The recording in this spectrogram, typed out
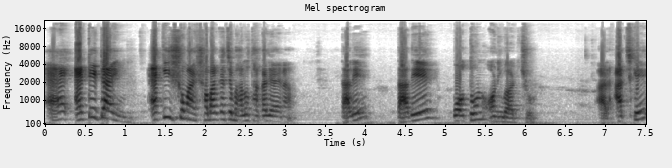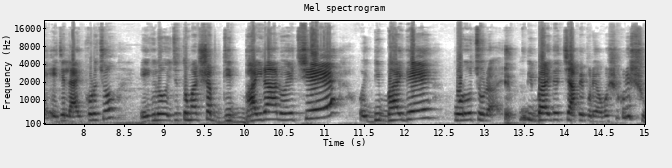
অ্যাট এ টাইম একই সময় সবার কাছে ভালো থাকা যায় না। তাহলে তাদের পতন অনিবার্য। আর আজকে এই যে লাইভ করেছ, এইগুলো ওই যে তোমার সব দীপ ভাইরা রয়েছে, ওই দীপ ভাইদের পরোচোরা দীপ ভাইদের চাপে পড়ে। অবশ্য করে সু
